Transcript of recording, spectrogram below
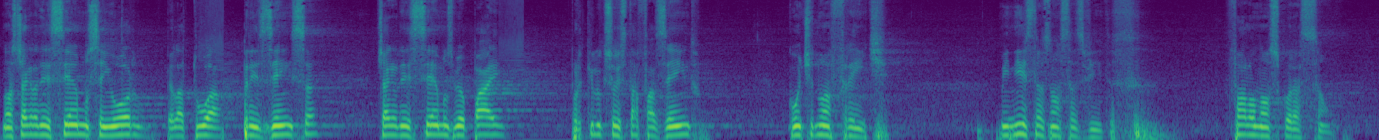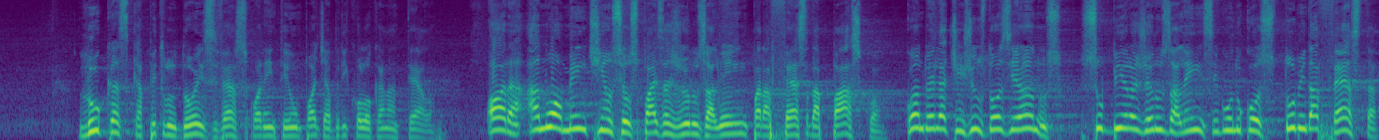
Nós te agradecemos, Senhor, pela tua presença, te agradecemos, meu Pai, por aquilo que o Senhor está fazendo. Continua à frente, ministra as nossas vidas, fala ao nosso coração. Lucas capítulo 2, verso 41, pode abrir e colocar na tela. Ora, anualmente iam seus pais a Jerusalém para a festa da Páscoa. Quando ele atingiu os 12 anos, subiram a Jerusalém segundo o costume da festa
